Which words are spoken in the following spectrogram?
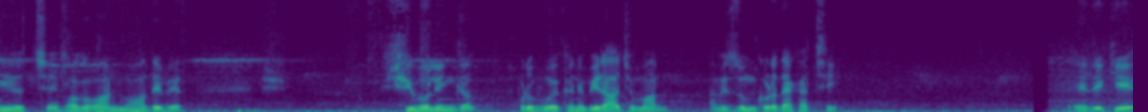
এই হচ্ছে ভগবান মহাদেবের শিবলিঙ্গ। প্রভু এখানে বিরাজমান। আমি জুম করে দেখাচ্ছি। এদিকে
